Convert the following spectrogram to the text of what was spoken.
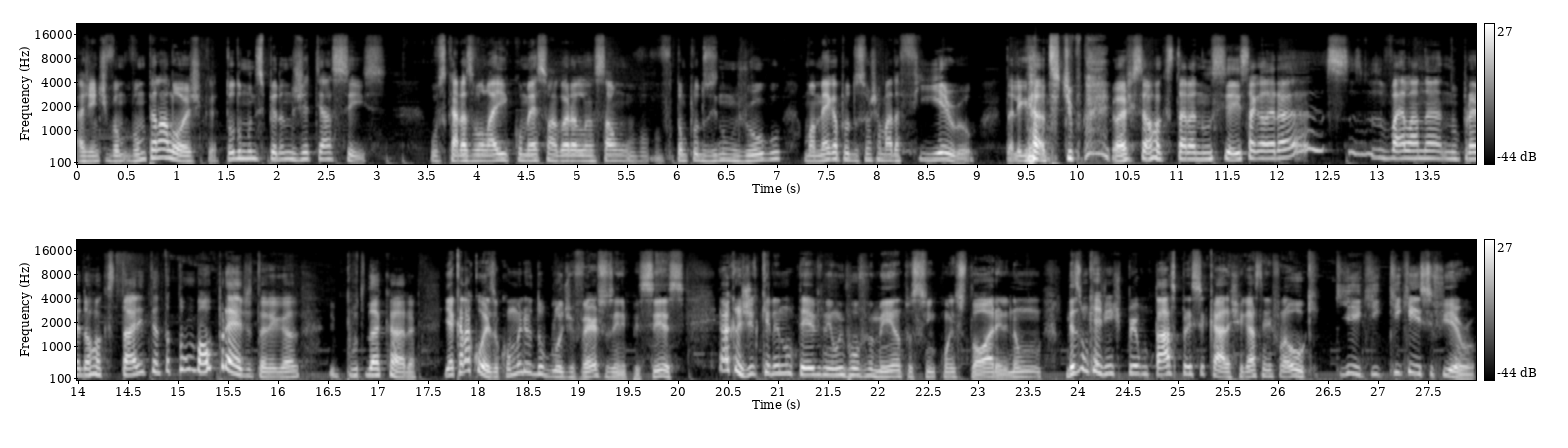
a gente vamos, vamos pela lógica. Todo mundo esperando GTA 6 os caras vão lá e começam agora a lançar um. estão produzindo um jogo, uma mega produção chamada Fiero, tá ligado? Tipo, eu acho que se a Rockstar anuncia isso, a galera vai lá na, no prédio da Rockstar e tenta tombar o prédio, tá ligado? E puto da cara. E aquela coisa, como ele dublou diversos NPCs, eu acredito que ele não teve nenhum envolvimento, assim, com a história. Ele não. Mesmo que a gente perguntasse pra esse cara, chegasse nele e falasse, ô, oh, que, que, que, que é esse Fiero?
